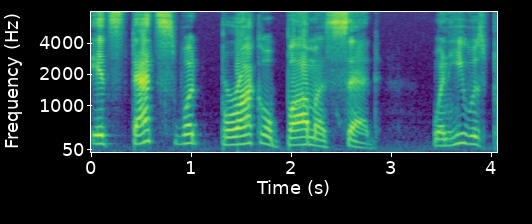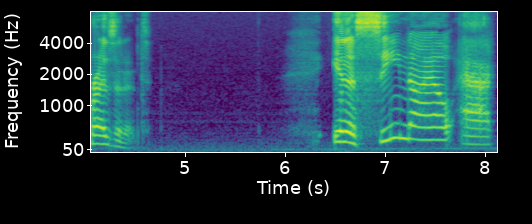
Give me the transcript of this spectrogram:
It's that's what Barack Obama said when he was president in a senile act,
